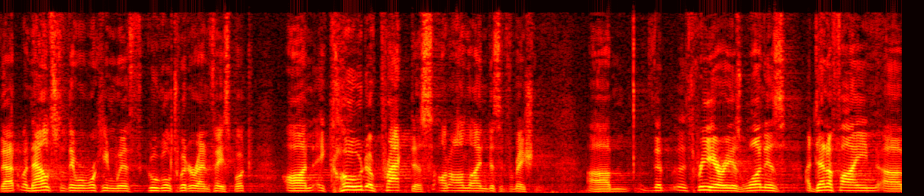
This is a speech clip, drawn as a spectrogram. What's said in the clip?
that announced that they were working with Google, Twitter, and Facebook on a code of practice on online disinformation. Um, the, the, three areas one is identifying uh,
